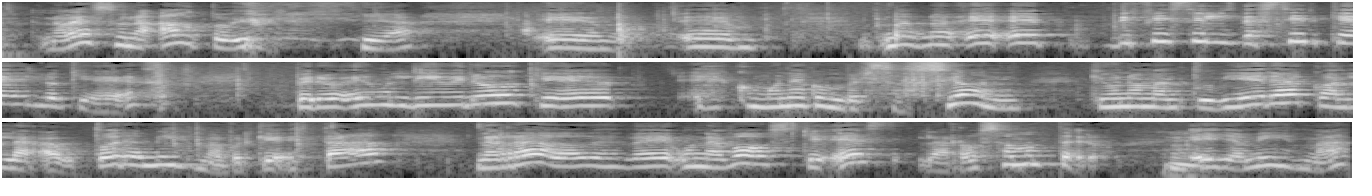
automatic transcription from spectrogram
no es una autobiografía. Eh, eh, es difícil decir qué es lo que es, pero es un libro que es como una conversación que uno mantuviera con la autora misma, porque está narrado desde una voz que es la Rosa Montero, mm. ella misma,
